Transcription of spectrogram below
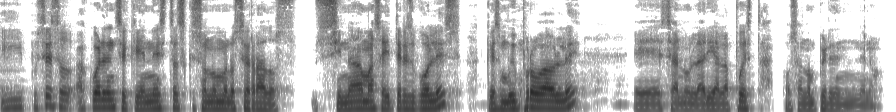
Y pues eso, acuérdense que en estas que son números cerrados, si nada más hay tres goles, que es muy probable, eh, se anularía la apuesta, o sea, no pierden dinero.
